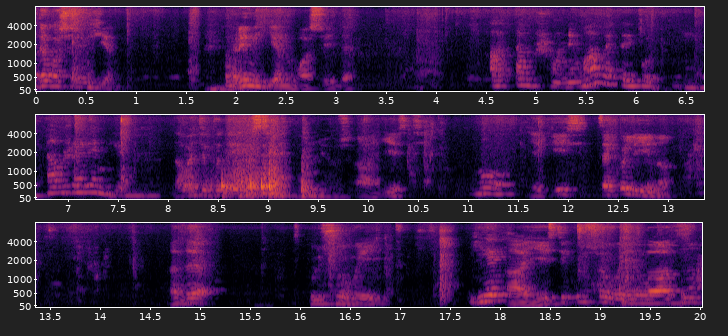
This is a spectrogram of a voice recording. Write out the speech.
де ваш рентген? Рентген ваш йде. А там що, нема в этой господи? Там же рентген. Давайте подивимося. А, є. Во. Якийсь. Це коліно. А де кульшовий? Є. А, є і кульшовий, ладно.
